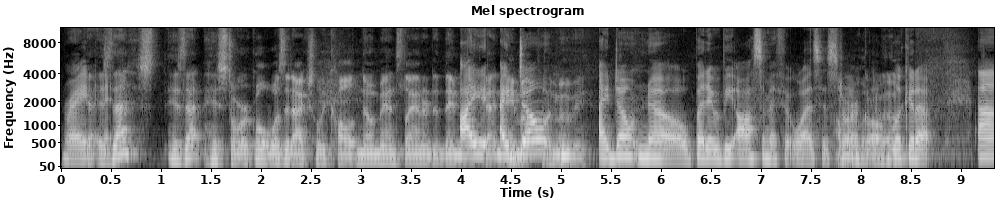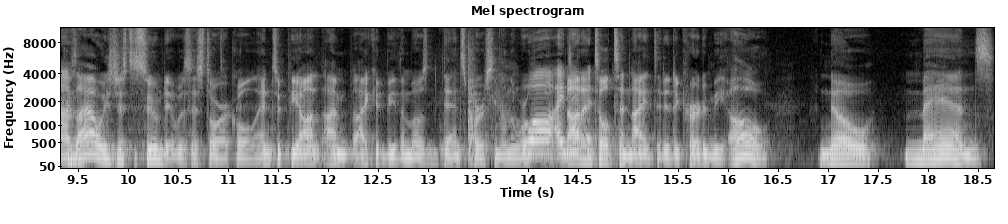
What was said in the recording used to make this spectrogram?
right Yeah, is that is that historical? Was it actually called No Man's Land, or did they make I, that I name don't up for the movie? I don't know, but it would be awesome if it was historical. it up. look it up. Because um, I always just assumed it was historical, and to be honest, I'm I could be the most dense person in the world. Well, but I not did- until tonight did it occur to me. Oh, no man's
